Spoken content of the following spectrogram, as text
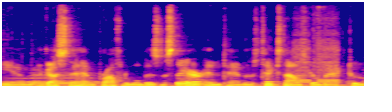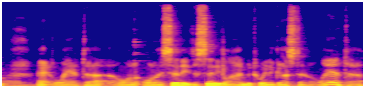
in Augusta, have a profitable business there, and to have those textiles go back to Atlanta on, on a city to city line between Augusta and Atlanta.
